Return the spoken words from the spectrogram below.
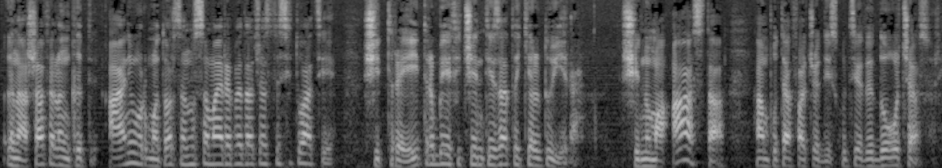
în așa fel încât anii următori să nu se mai repete această situație. Și trei, trebuie eficientizată cheltuirea. Și numai asta am putea face o discuție de două ceasuri.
